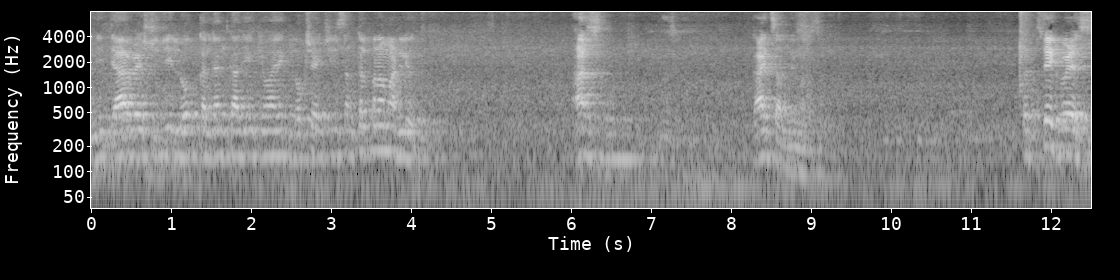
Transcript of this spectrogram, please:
आणि त्यावेळेसची जी लोककल्याणकारी किंवा एक लोकशाहीची संकल्पना मांडली होती आज काय चाललंय मला सांग. प्रत्येक वेळेस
